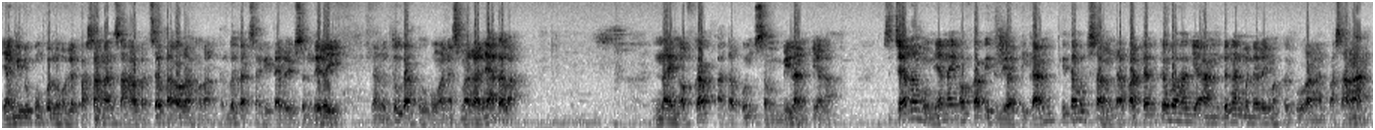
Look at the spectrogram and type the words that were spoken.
yang didukung penuh oleh pasangan sahabat serta orang-orang terdekat Sagittarius sendiri. Dan untuk kartu hubungan asmaranya adalah Nine of Cup ataupun 9 piala secara umumnya Nine of Cup itu diartikan kita bisa mendapatkan kebahagiaan dengan menerima kekurangan pasangan.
